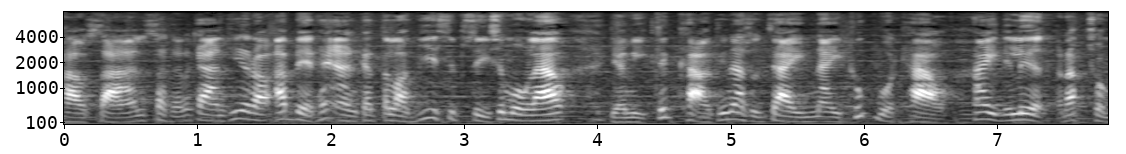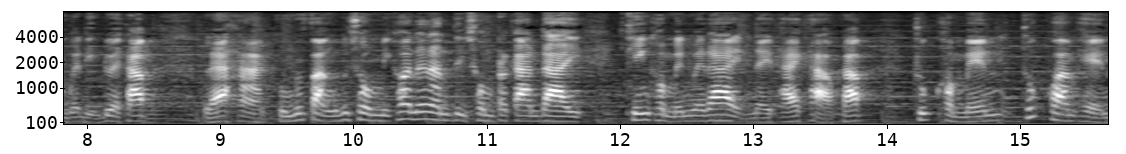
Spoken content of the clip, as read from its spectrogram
ข่าวสาร สถานการณ์ที่เราอัปเดตให้อ่านกันตลอด 24 ชั่วโมงแล้ว ยังมีคลิปข่าวที่น่าสนใจในทุกหมวดข่าวให้ได้เลือกรับชมกันอีกด้วยครับ และหากคุณผู้ฟังคุณผู้ชมมีข้อแนะนำติชมประการใด ทิ้งคอมเมนต์ไว้ได้ในท้ายข่าวครับ ทุกคอมเมนต์ทุกความเห็น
